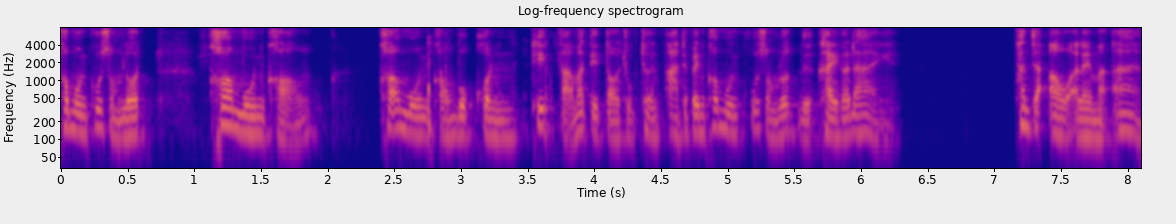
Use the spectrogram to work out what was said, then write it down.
ข้อมูลคู่สมรส ข้อมูลของข้อมูลของบุคคลที่สามารถติดต่อฉุกเฉินอาจจะเป็นข้อมูลคู่สมรสหรือใครก็ได้ไงท่านจะเอาอะไรมาอ้าง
